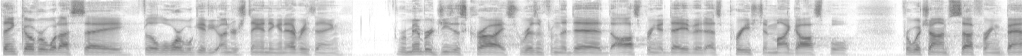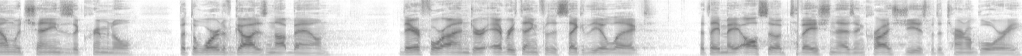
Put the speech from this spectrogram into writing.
Think over what I say, for the Lord will give you understanding in everything. Remember Jesus Christ, risen from the dead, the offspring of David, as preached in my gospel, for which I am suffering, bound with chains as a criminal, but the word of God is not bound. Therefore, I endure everything for the sake of the elect, that they may also obtain salvation as in Christ Jesus with eternal glory.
